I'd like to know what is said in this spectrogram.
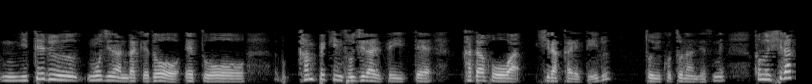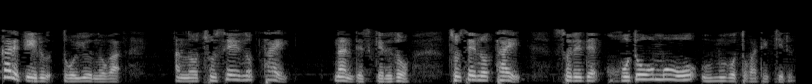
似てる文字なんだけど、えっと、完璧に閉じられていて、片方は開かれているということなんですね。この開かれているというのが、あの、女性の体なんですけれど、女性の体、それで子供を産むことができる。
